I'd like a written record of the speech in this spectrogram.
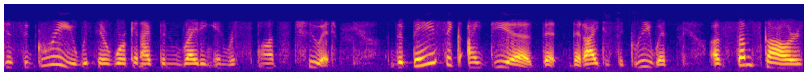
disagree with their work, and I've been writing in response to it. The basic idea that, that I disagree with of some scholars,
